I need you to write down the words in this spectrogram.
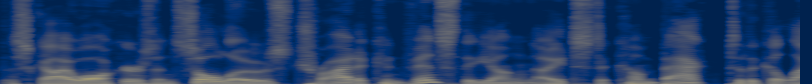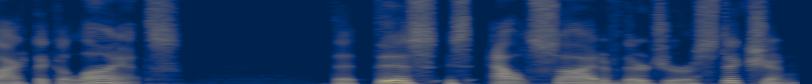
The Skywalkers and Solos try to convince the young knights to come back to the Galactic Alliance, that this is outside of their jurisdiction.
